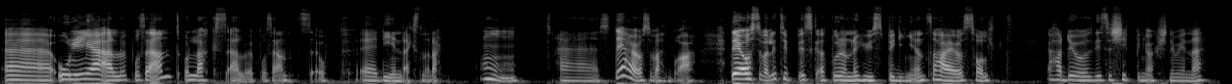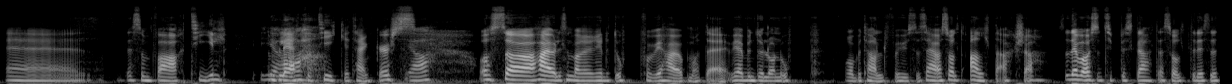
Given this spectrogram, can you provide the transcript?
Eh, olje 11% og laks 11% opp, eh, de indeksene, da. Mm. Eh, så det har jo også vært bra. Det er også veldig typisk at på denne husbyggingen så har jeg jo solgt Jeg hadde jo disse shippingaksjene mine. Eh, det som var TIL, som ble til TK Tankers. Ja. Og så har jeg jo liksom bare ryddet opp, for vi har jo på en måte Vi har begynt å låne opp for å betale for huset, så jeg har solgt alt av aksjer. Så det var også typisk da at jeg solgte disse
